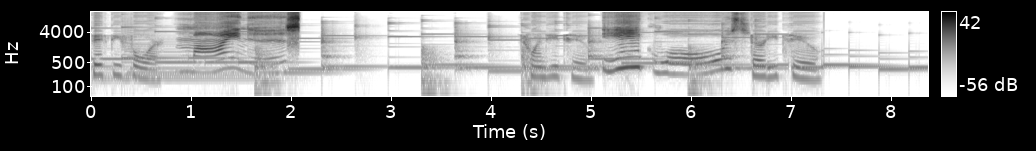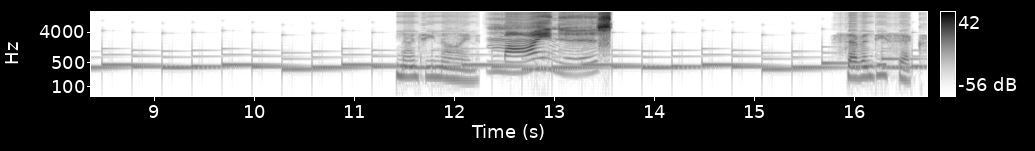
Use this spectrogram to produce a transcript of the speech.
54 minus 22 equals 32 99 minus 76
